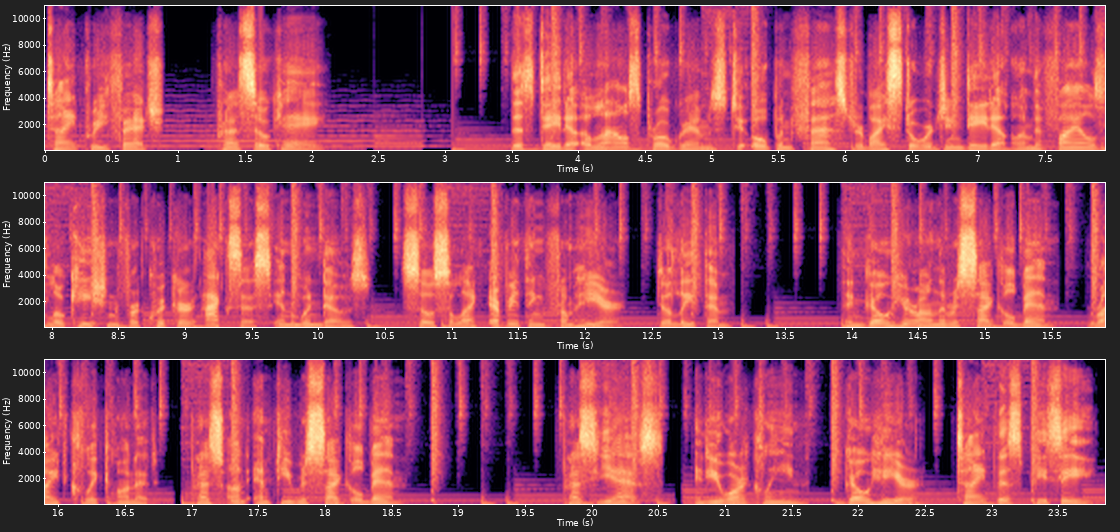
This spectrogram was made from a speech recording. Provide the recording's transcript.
type prefetch. Press OK. This data allows programs to open faster by storing data on the file's location for quicker access in Windows. So select everything from here, delete them. Then go here on the recycle bin, right click on it, press on empty recycle bin. Press yes, and you are clean. Go here, type this PC.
